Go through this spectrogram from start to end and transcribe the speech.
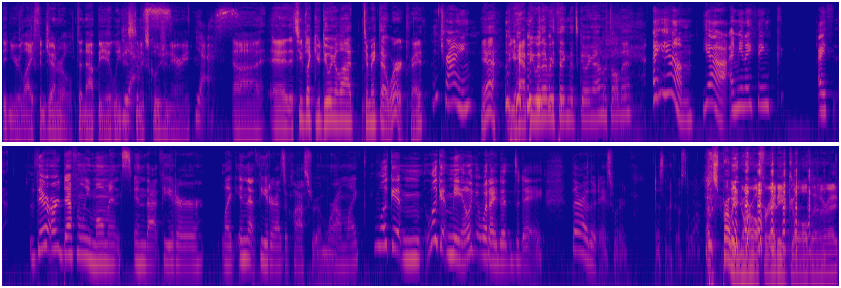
in your life in general to not be elitist and exclusionary. Yes. Uh, and it seems like you're doing a lot to make that work, right? I'm trying. Yeah. Are you happy with everything that's going on with all that? I am. Yeah. I mean, I think I there are definitely moments in that theater, like in that theater as a classroom, where I'm like, look at look at me, look at what I did today. There are other days where it does not go so well. That's probably normal for any goal, though, right?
